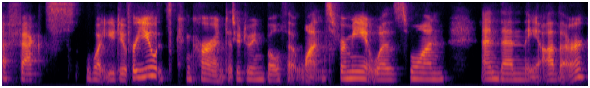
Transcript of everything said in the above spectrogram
affects what you do. For you, it's concurrent. You're doing both at once. For me, it was one and then the other.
